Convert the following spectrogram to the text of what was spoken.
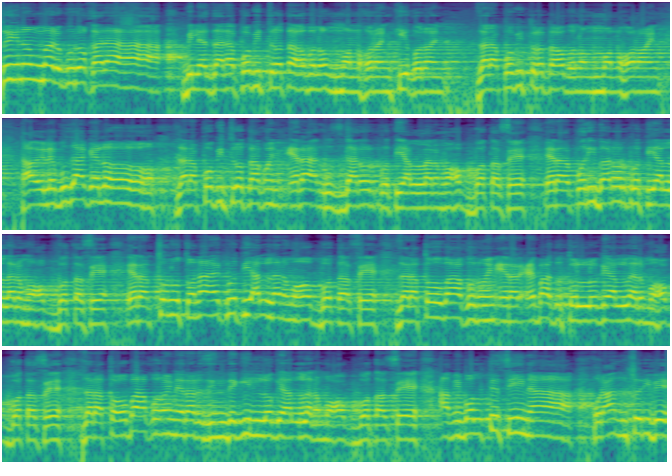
দুই নম্বর গুরু কারা বিলে যারা পবিত্রতা অবলম্বন করেন কি করেন যারা পবিত্রতা অবলম্বন করেন তাহলে বোঝা গেল, যারা পবিত্রতা করেন এরা রোজগারের প্রতি আল্লাহর মহব্বত আছে, এরা পরিবারের প্রতি আল্লাহর মহব্বত আছে, এরা তনুতনায় প্রতি আল্লাহর মহব্বত আছে। যারা তৌবা করেন, এরার এবাদতর লগে আল্লাহর মহব্বত আছে। যারা তৌবা করেন, এরার জিন্দগির লগে আল্লাহর মহব্বত আছে। আমি বলতেছি না, কোরআন শরীফে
